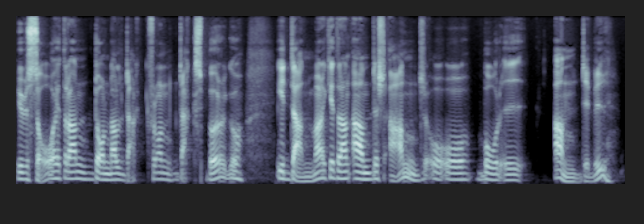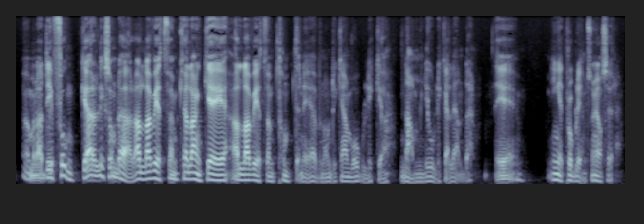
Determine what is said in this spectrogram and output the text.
USA heter han Donald Duck från Duxburg. Och I Danmark heter han Anders And och, och bor i Andeby. Jag menar, det funkar liksom det här. Alla vet vem Kalanka är, alla vet vem tomten är, även om det kan vara olika namn i olika länder. Det är inget problem som jag ser det.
